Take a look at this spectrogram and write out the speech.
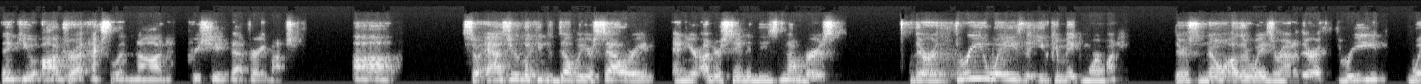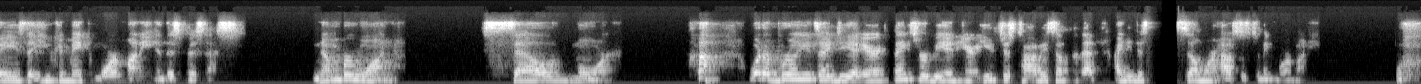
Thank you, Audra. Excellent nod. Appreciate that very much. Uh, so, as you're looking to double your salary and you're understanding these numbers, there are three ways that you can make more money. There's no other ways around it. There are three ways that you can make more money in this business. Number one, sell more. Huh. What a brilliant idea, Eric. Thanks for being here. You just taught me something that I need to sell more houses to make more money.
